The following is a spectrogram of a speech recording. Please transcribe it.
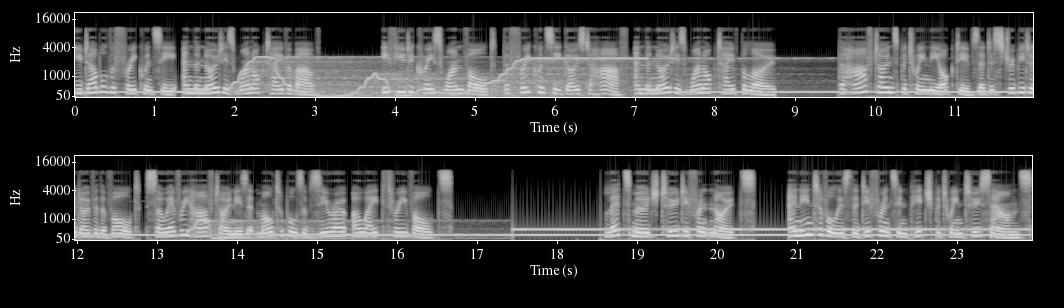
you double the frequency, and the note is one octave above. If you decrease 1 volt, the frequency goes to half, and the note is one octave below. The halftones between the octaves are distributed over the volt, so every halftone is at multiples of 0.083 volts. Let's merge two different notes. An interval is the difference in pitch between two sounds.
